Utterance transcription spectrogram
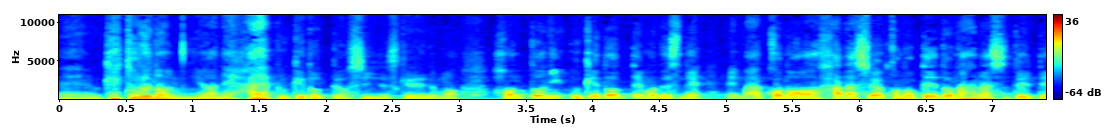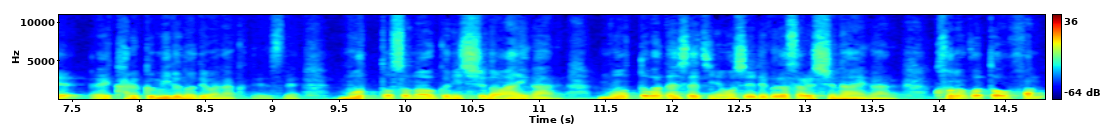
えー、受け取るのにはね早く受け取ってほしいんですけれども本当に受け取ってもですね、えー、まあ、この話はこの程度の話といって、え軽く見るのではなくてですねもっとその奥に主の愛がある。もっと私たちに教えてくださる主の愛がある。このことを本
